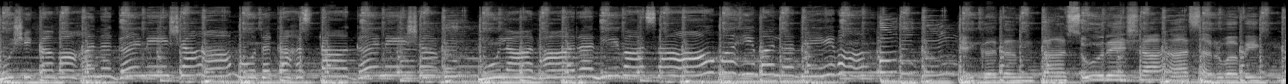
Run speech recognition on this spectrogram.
मूषिकवाहन गणेश मोदकहस्ता गणेश मूलाधार निवासा महिमलदेवा एकदन्ता सुरेशा सर्वविघ्न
